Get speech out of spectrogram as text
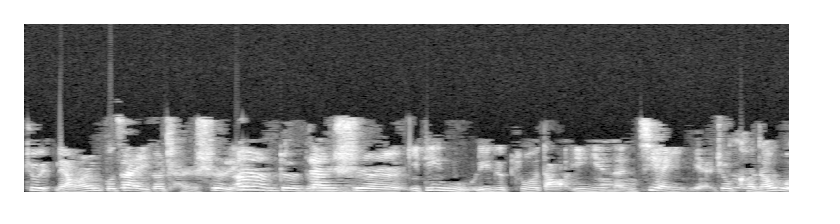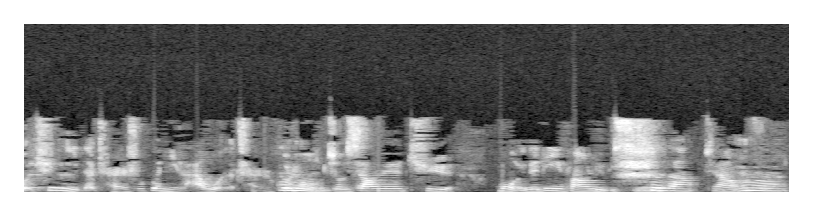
就两个人不在一个城市里，嗯对对，但是一定努力的做到一年能见一面，就可能我去你的城市，或你来我的城市，或者我们就相约去。某一个地方旅行是的，这样子。嗯，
